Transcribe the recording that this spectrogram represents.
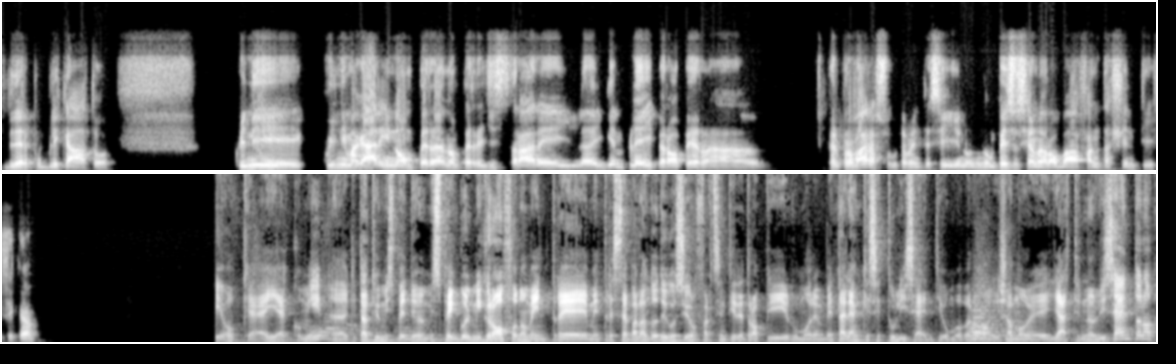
vedere pubblicato. Quindi, quindi magari non per, non per registrare il, il, gameplay, però per, uh, per, provare assolutamente sì. Io non, non penso sia una roba fantascientifica. Ok, eccomi. Eh, tanto io mi, spe- mi, spengo il microfono mentre, mentre, stai parlando te così non far sentire troppi rumori ambientali, anche se tu li senti un po', però diciamo che gli altri non li sentono.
